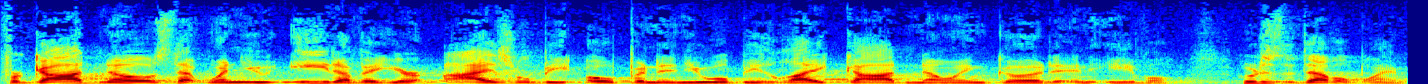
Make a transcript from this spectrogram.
For God knows that when you eat of it, your eyes will be opened and you will be like God, knowing good and evil. Who does the devil blame?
